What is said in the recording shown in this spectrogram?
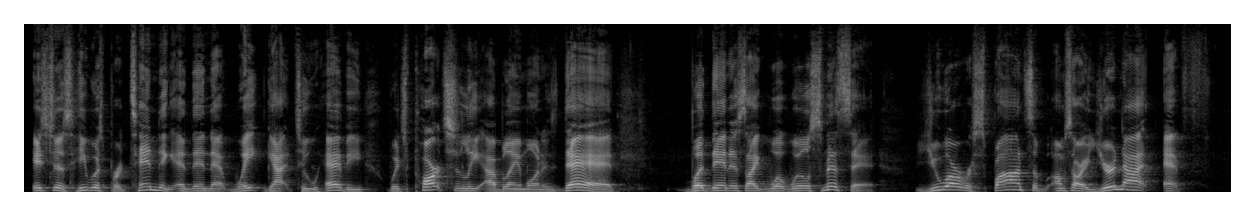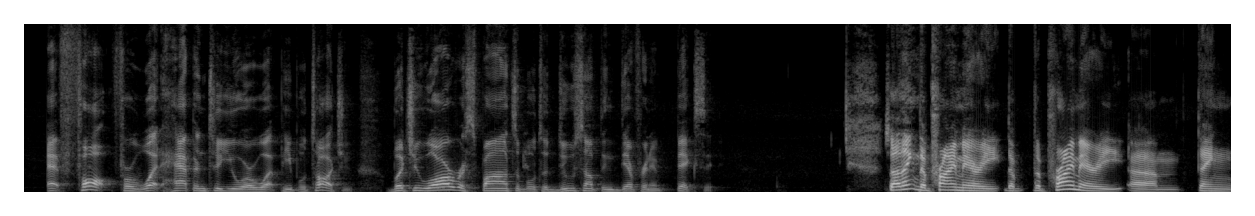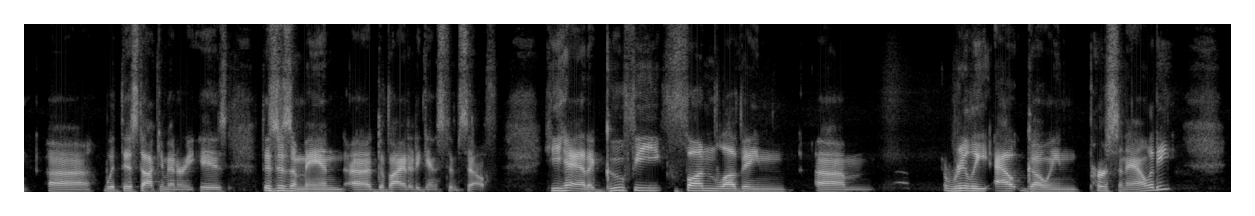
It's just he was pretending, and then that weight got too heavy, which partially I blame on his dad but then it's like what Will Smith said. You are responsible. I'm sorry, you're not at at fault for what happened to you or what people taught you, but you are responsible to do something different and fix it. So I think the primary the the primary um, thing uh, with this documentary is this is a man uh, divided against himself. He had a goofy, fun-loving, um, really outgoing personality,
